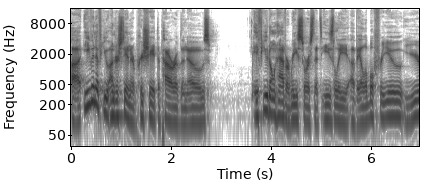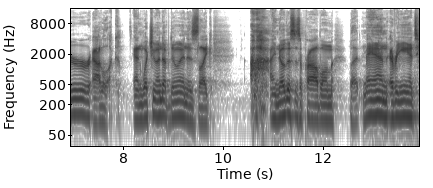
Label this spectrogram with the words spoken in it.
uh, even if you understand and appreciate the power of the nose, if you don't have a resource that's easily available for you, you're out of luck. And what you end up doing is like, ah, I know this is a problem, but man, every ENT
